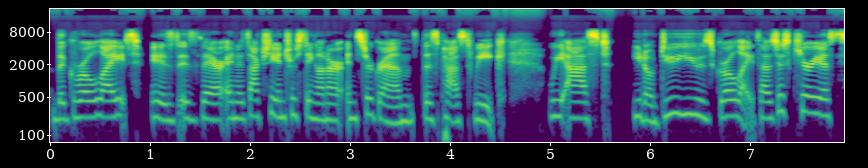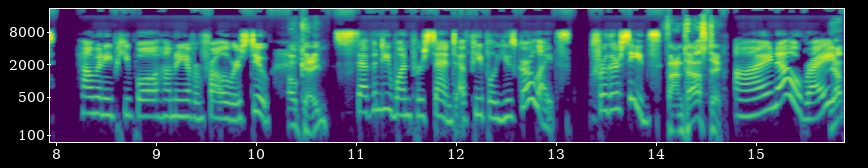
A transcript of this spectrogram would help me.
the grow light is is there and it's actually interesting on our instagram this past week we asked you know do you use grow lights i was just curious how many people how many of our followers do Okay. 71% of people use grow lights for their seeds Fantastic. i know right Yep.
